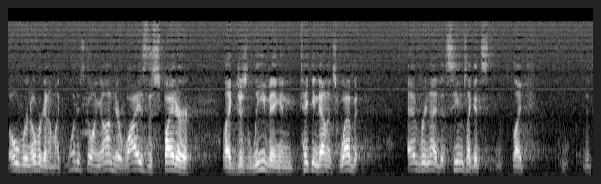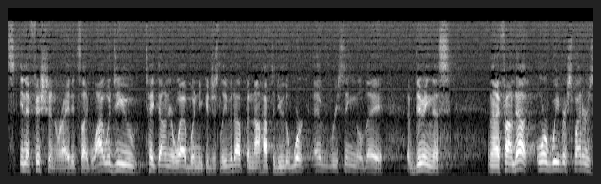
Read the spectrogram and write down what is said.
over and over again. I'm like, what is going on here? Why is the spider like just leaving and taking down its web every night? It seems like it's like it's inefficient, right? It's like, why would you take down your web when you could just leave it up and not have to do the work every single day of doing this? And then I found out orb weaver spiders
